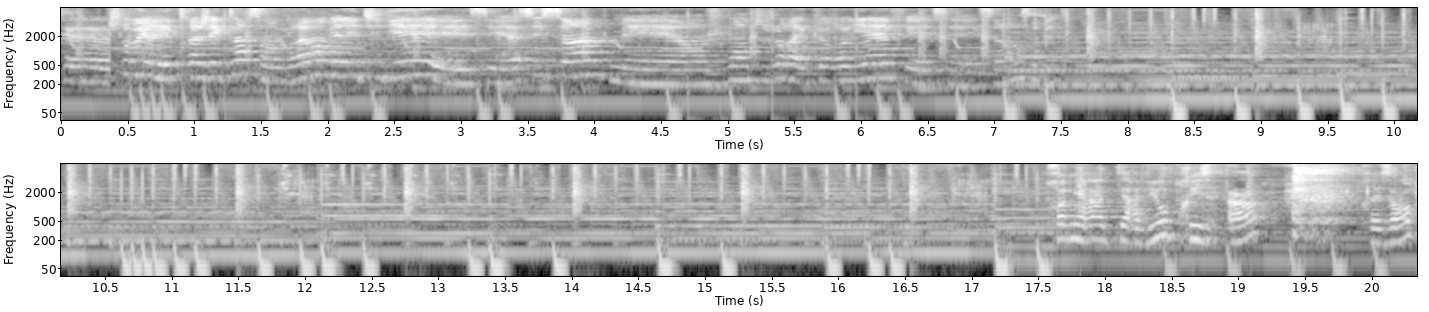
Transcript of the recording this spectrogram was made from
parce que je trouve que les trajectoires sont vraiment bien étudiées et c'est assez simple mais en jouant toujours avec le relief et c'est vraiment sympathique. Première interview, prise 1. Présente.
